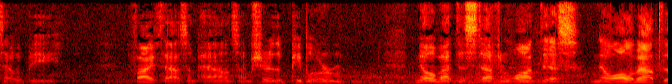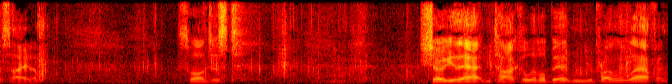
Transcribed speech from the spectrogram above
That would be 5,000 pounds. I'm sure the people who are, know about this stuff and want this know all about this item. So I'll just show you that and talk a little bit, and you're probably laughing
